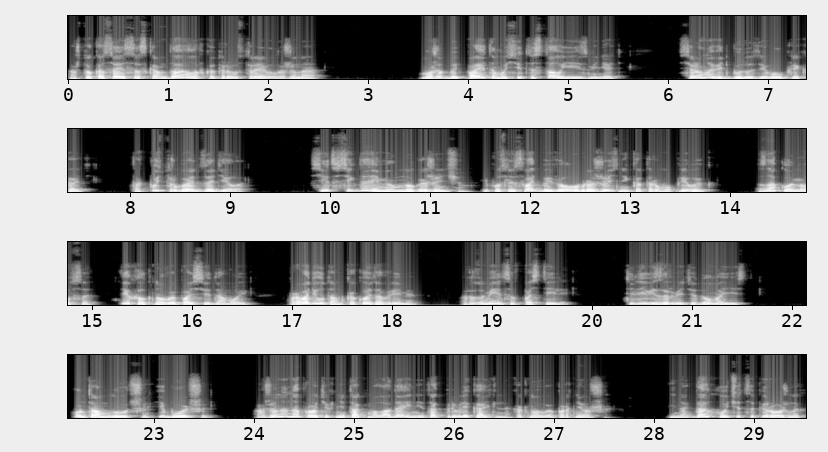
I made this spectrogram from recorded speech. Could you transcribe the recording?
А что касается скандалов, которые устраивала жена, может быть, поэтому Сит и стал ей изменять. Все равно ведь будут его упрекать. Так пусть ругают за дело. Сид всегда имел много женщин и после свадьбы вел образ жизни, к которому привык. Знакомился, ехал к новой пассии домой, проводил там какое-то время. Разумеется, в постели. Телевизор ведь и дома есть. Он там лучше и больше, а жена, напротив, не так молода и не так привлекательна, как новая партнерша. Иногда хочется пирожных,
